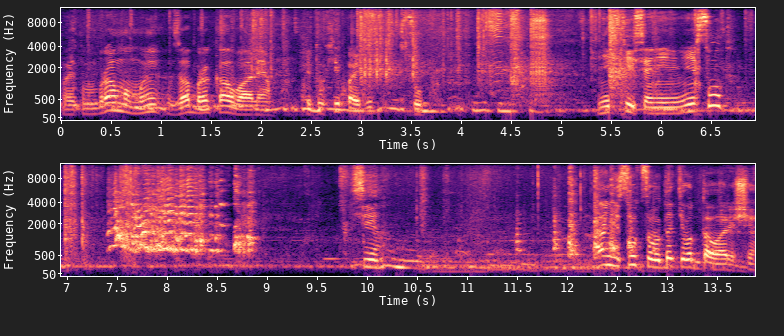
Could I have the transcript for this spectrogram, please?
Поэтому браму мы забраковали. Петухи пойдут в суп. Нестись они не несут. Все. А несутся вот эти вот товарищи.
